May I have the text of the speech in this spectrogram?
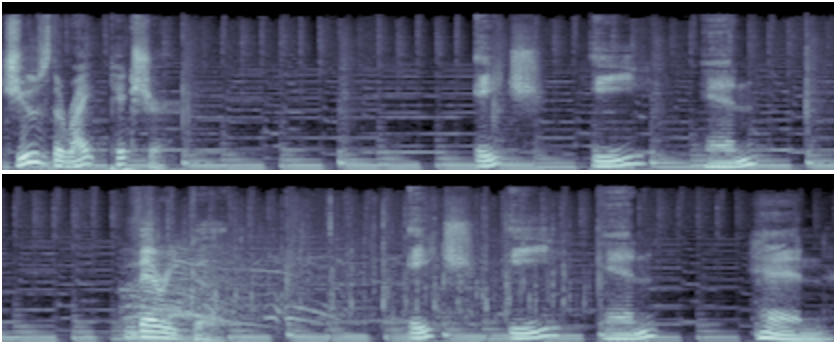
Choose the right picture. H E N. Very good. H E N. Hen.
